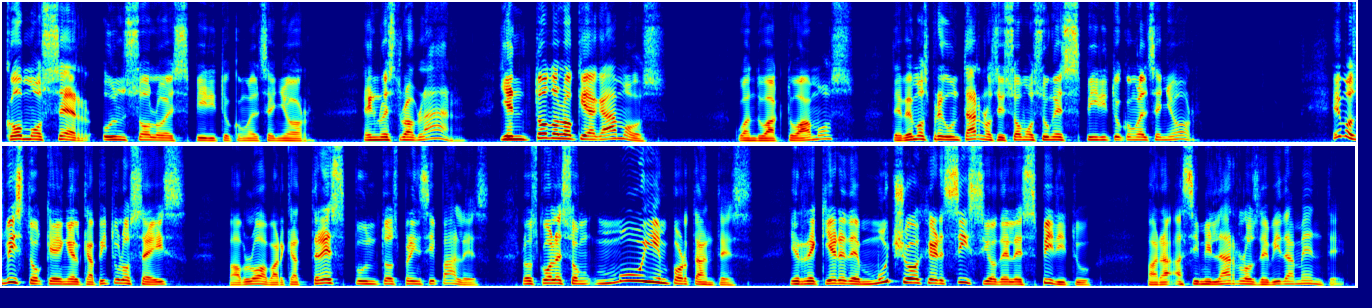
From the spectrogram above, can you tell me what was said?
cómo ser un solo espíritu con el Señor, en nuestro hablar y en todo lo que hagamos. Cuando actuamos, debemos preguntarnos si somos un espíritu con el Señor. Hemos visto que en el capítulo 6, Pablo abarca tres puntos principales, los cuales son muy importantes y requiere de mucho ejercicio del espíritu para asimilarlos debidamente.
